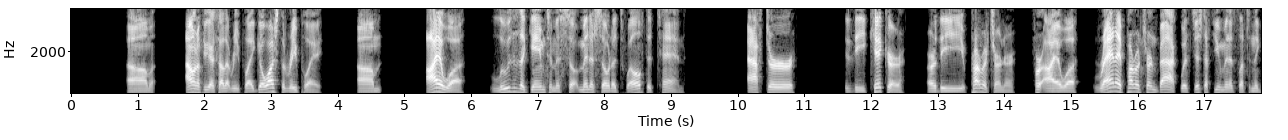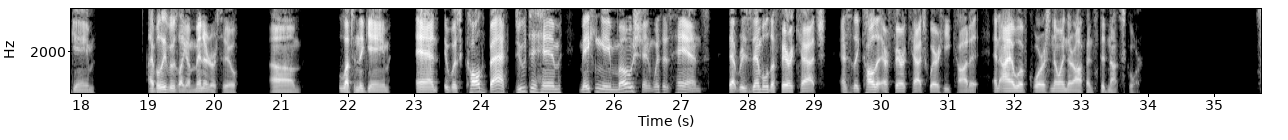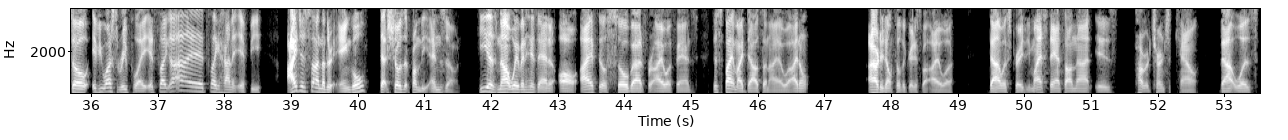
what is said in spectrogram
Um, I don't know if you guys saw that replay. Go watch the replay. Um, Iowa loses a game to Minnesota 12 to 10 after the kicker or the punt returner for Iowa ran a punt return back with just a few minutes left in the game. I believe it was like a minute or two um, left in the game, and it was called back due to him making a motion with his hands that resembled a fair catch, and so they called it a fair catch where he caught it. And Iowa, of course, knowing their offense, did not score. So if you watch the replay, it's like ah, it's like kind of iffy. I just saw another angle that shows it from the end zone. He is not waving his hand at all. I feel so bad for Iowa fans, despite my doubts on Iowa. I don't, I already don't feel the greatest about Iowa. That was crazy. My stance on that is punt return should count. That was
